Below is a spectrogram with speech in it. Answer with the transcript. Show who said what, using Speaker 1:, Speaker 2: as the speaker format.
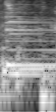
Speaker 1: 家。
